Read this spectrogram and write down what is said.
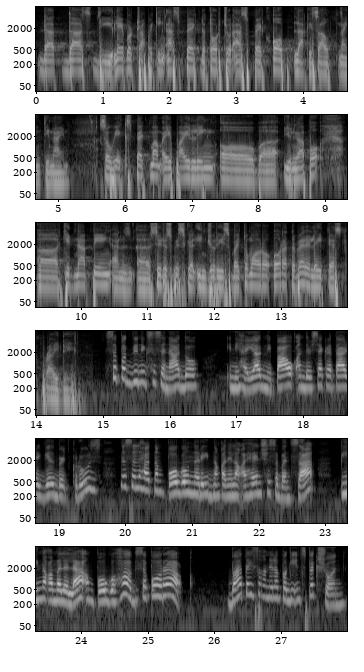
that does the labor trafficking aspect, the torture aspect of Lucky South 99. So we expect, ma'am, a filing of, uh, yun nga po, uh, kidnapping and uh, serious physical injuries by tomorrow or at the very latest, Friday. Sa pagdinig sa Senado, inihayag ni PAOK Undersecretary Gilbert Cruz na sa lahat ng pogong na raid ng kanilang ahensya sa bansa, pinakamalala ang Pogo Hub sa Porac. Batay sa kanilang pag inspeksyon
